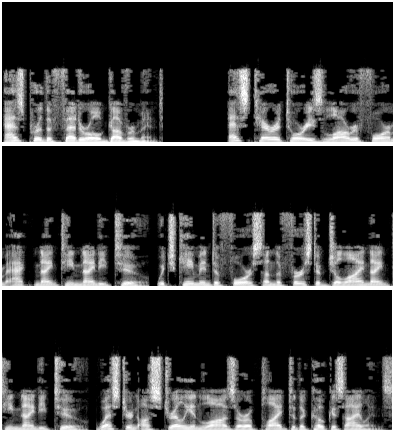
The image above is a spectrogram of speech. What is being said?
As per the federal government, S Territories Law Reform Act 1992, which came into force on 1 July 1992, Western Australian laws are applied to the Cocos Islands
